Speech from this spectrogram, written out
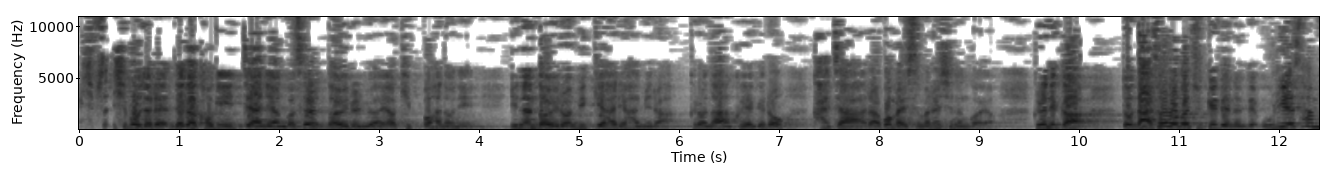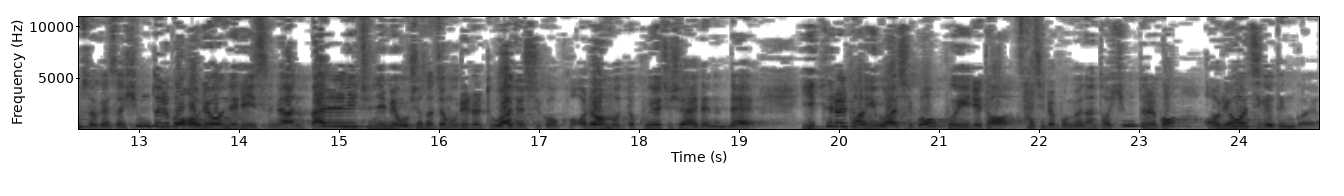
15절에 내가 거기 있지 아니한 것을 너희를 위하여 기뻐하노니 이는 너희로 믿게 하려 함이라. 그러나 그에게로 가자라고 말씀을 하시는 거예요. 그러니까 또 나사로가 죽게 되는데 우리의 삶 속에서 힘들고 어려운 일이 있으면 빨리 주님이 오셔서 좀 우리를 도와주시고 그 어려운 것도 구해 주셔야 되는데 이틀을 더 유하시고 그 일이 더 사실을 보면은 더 힘들고 어려워지게 된 거예요.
